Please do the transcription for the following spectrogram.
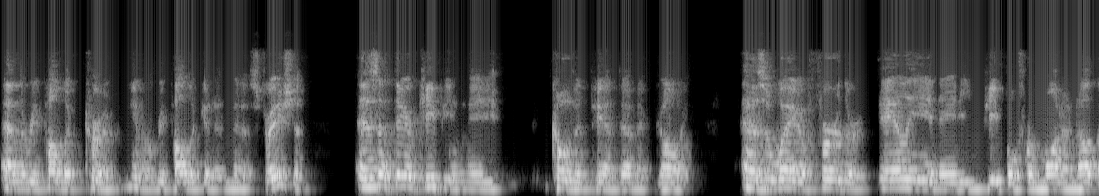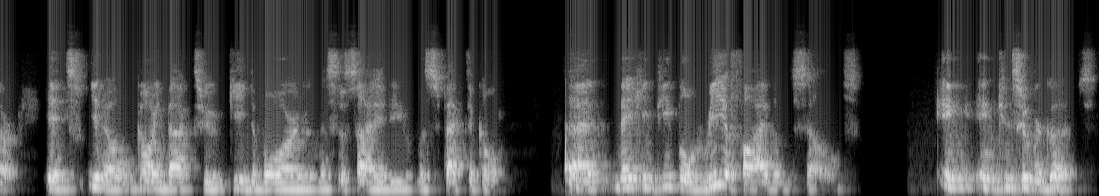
and the Republic current, you know, Republican administration, is that they are keeping the COVID pandemic going as a way of further alienating people from one another. It's, you know, going back to Guy Debord and the Society of the Spectacle and making people reify themselves in, in consumer goods,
